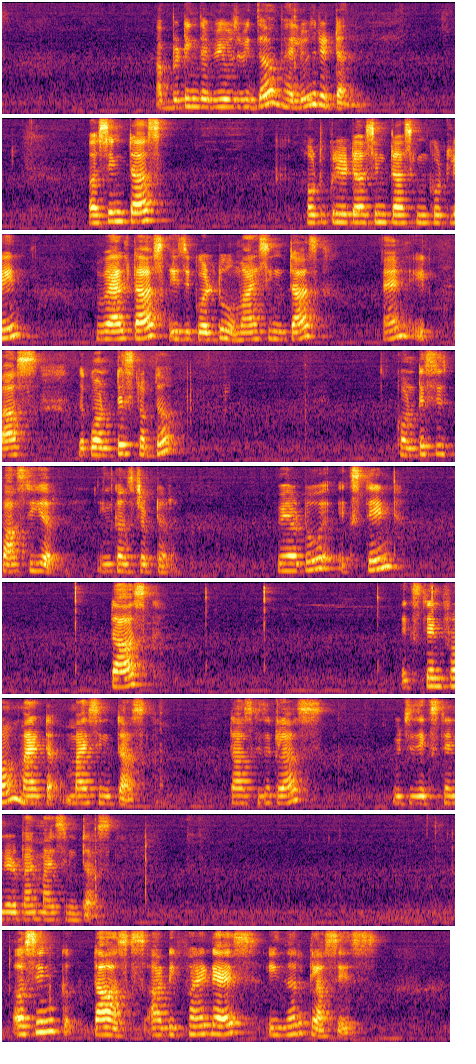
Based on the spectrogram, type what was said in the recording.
updating the views with the values written. Async task how to create a async task in kotlin? Val task is equal to my sync task and it pass the context of the context is passed here in constructor. We have to extend task extend from my my sync task. Task is a class which is extended by my sync task. Async tasks are defined as inner classes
